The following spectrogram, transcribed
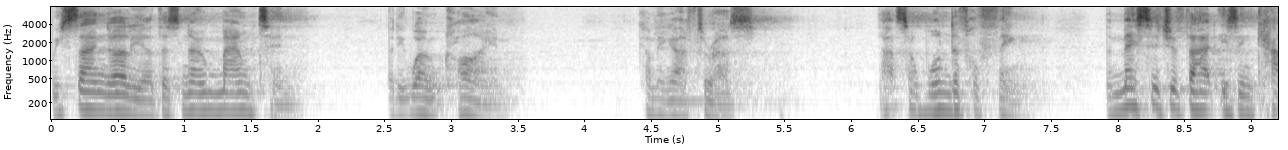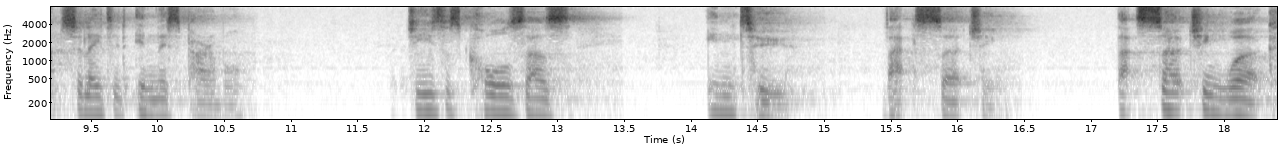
We sang earlier, there's no mountain that he won't climb coming after us. That's a wonderful thing. The message of that is encapsulated in this parable. Jesus calls us into that searching, that searching work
